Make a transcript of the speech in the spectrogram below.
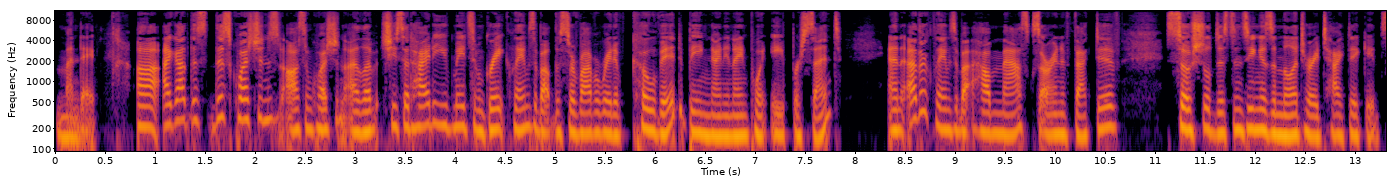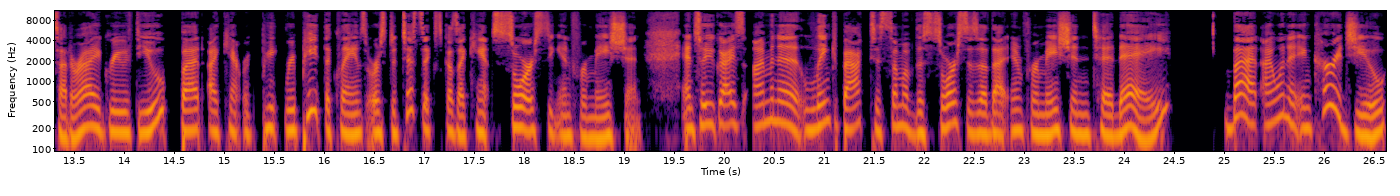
Monday. Uh, I got this. This question is an awesome question. I love it. She said, Heidi, you've made some great claims about the survival rate of COVID being 99.8% and other claims about how masks are ineffective, social distancing is a military tactic, etc. I agree with you, but I can't repeat, repeat the claims or statistics because I can't source the information. And so you guys, I'm going to link back to some of the sources of that information today but I want to encourage you.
